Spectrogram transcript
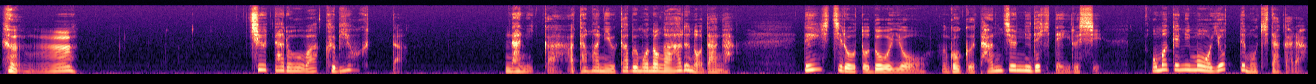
ふん。忠太郎は首を振った。何か頭に浮かぶものがあるのだが伝七郎と同様ごく単純にできているしおまけにもう酔っても来たから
